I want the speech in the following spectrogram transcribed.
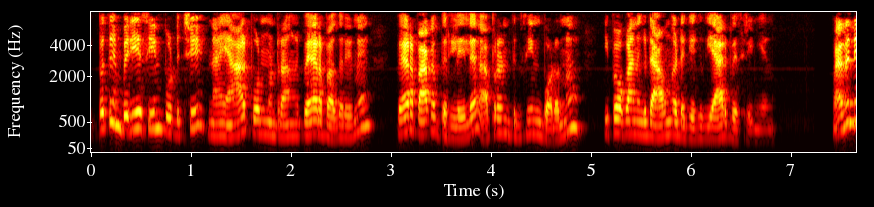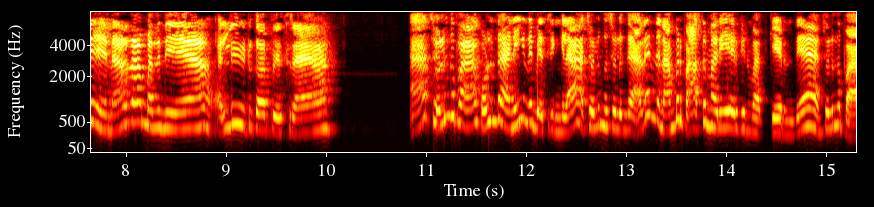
இப்போத்தையும் பெரிய சீன் போட்டுச்சு. நான் யார் போன் பண்றாங்க பேரை பாக்குறேன்னு பேரை பார்க்க தெரியல அப்புறம் எனக்கு சீன் போடணும். இப்போ உட்காந்துக்கிட்டு அவங்ககிட்ட கேக்குது யார் பேசுறீங்கன்னு. மதினி நான் தான் மதினி. அள்ளி வீட்டுக்கார் பேசுறேன். ஆ சொல்லுங்கப்பா. கொழுந்தா நீங்க பேசுறீங்களா? சொல்லுங்க சொல்லுங்க. அதான் இந்த நம்பர் பார்த்த மாதிரியே இருக்குன்னு பார்த்துட்டே இருந்தேன் சொல்லுங்கப்பா.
